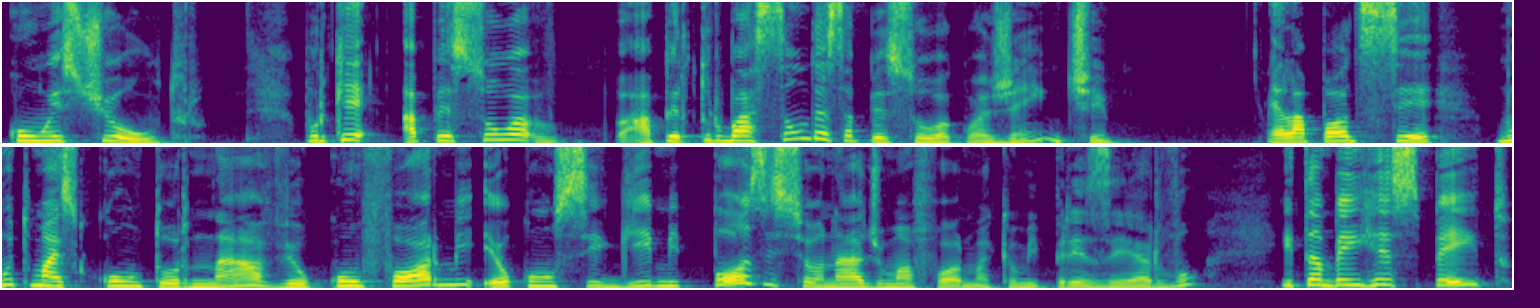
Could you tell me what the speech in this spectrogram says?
com este outro. Porque a pessoa, a perturbação dessa pessoa com a gente, ela pode ser muito mais contornável conforme eu conseguir me posicionar de uma forma que eu me preservo e também respeito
